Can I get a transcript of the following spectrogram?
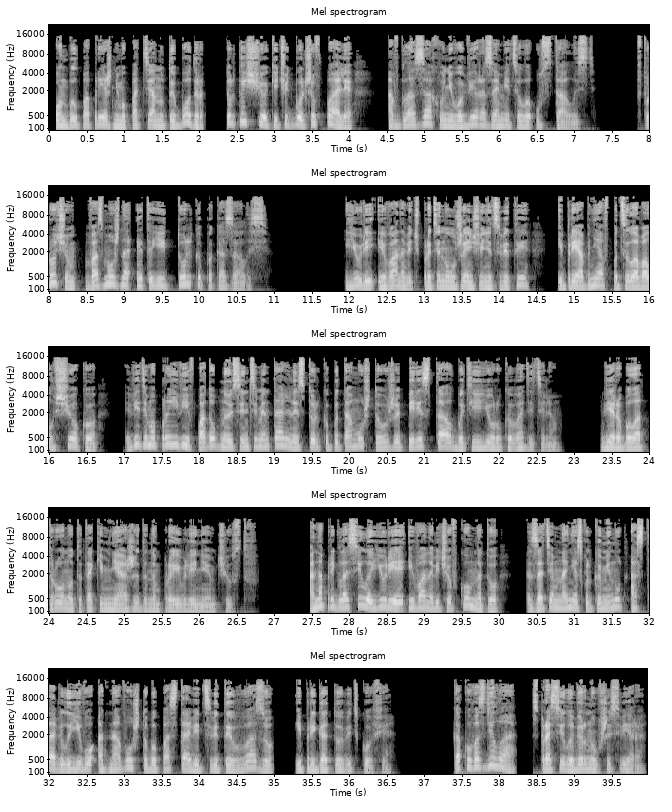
Он был по-прежнему подтянут и бодр, только щеки чуть больше впали, а в глазах у него Вера заметила усталость. Впрочем, возможно, это ей только показалось. Юрий Иванович протянул женщине цветы и, приобняв, поцеловал в щеку, видимо, проявив подобную сентиментальность только потому, что уже перестал быть ее руководителем. Вера была тронута таким неожиданным проявлением чувств. Она пригласила Юрия Ивановича в комнату, затем на несколько минут оставила его одного, чтобы поставить цветы в вазу и приготовить кофе. «Как у вас дела?» — спросила, вернувшись Вера.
